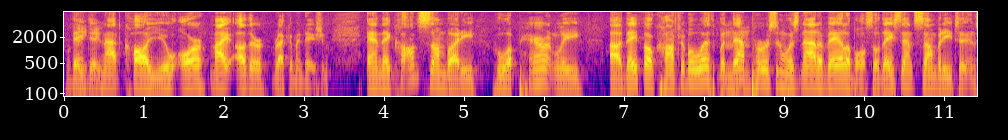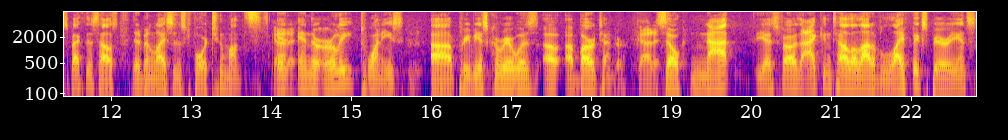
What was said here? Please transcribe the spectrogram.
Well, they did you. not call you or my other recommendation, and they called somebody who apparently uh, they felt comfortable with, but that Mm-hmm. person was not available. So they sent somebody to inspect this house that had been licensed for two months. Got in, it. in their early twenties. Uh, previous career was a, a bartender. Got it. So not as far as I can tell, a lot of life experience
